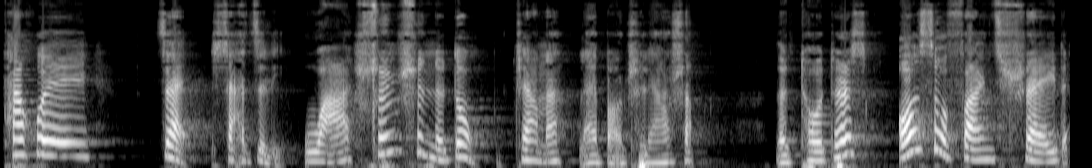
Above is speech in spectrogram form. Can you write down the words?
它会 在沙子里挖深深的洞，这样呢，来保持凉爽。The tortoise also finds shade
